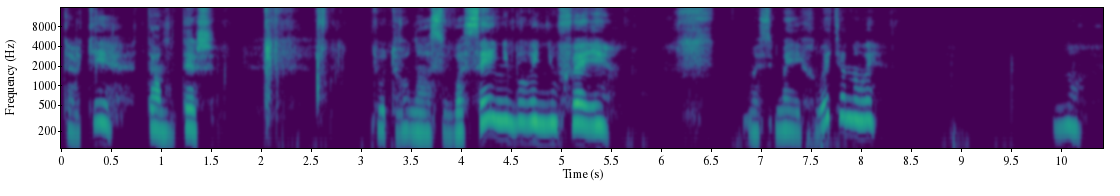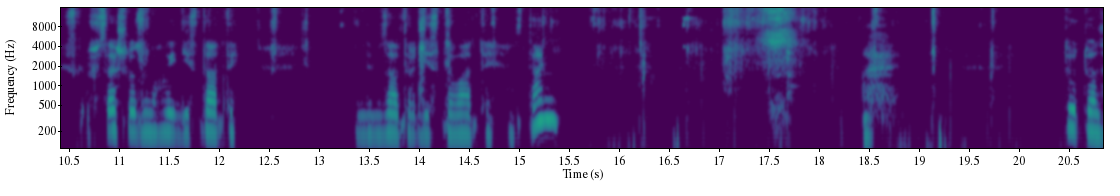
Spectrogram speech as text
Так, і там теж тут у нас в басейні були нюфеї. Ось ми їх витягнули. Ну, все, що змогли дістати. Будемо завтра діставати останній. Тут он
